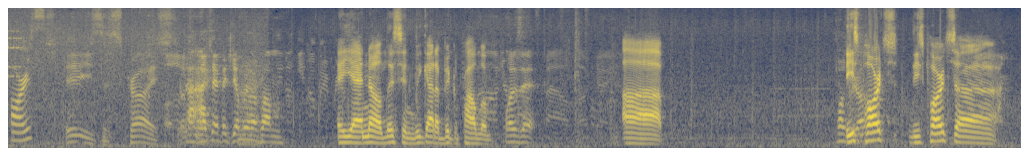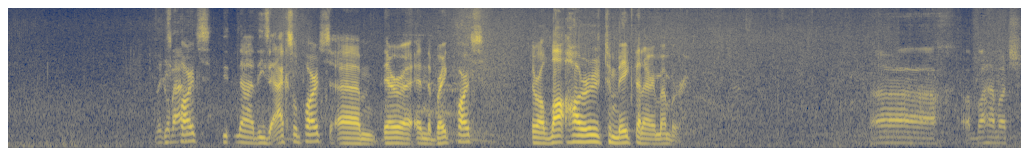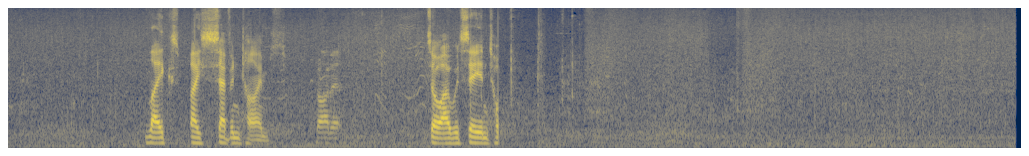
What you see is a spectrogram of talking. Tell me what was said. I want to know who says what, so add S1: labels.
S1: Cars.
S2: Jesus Christ.
S3: I, I can't pick you up. We have a problem.
S4: Hey, yeah, no, listen, we got a bigger problem.
S3: What is it?
S4: Uh,
S3: Pause
S4: these parts, these parts, uh,
S3: They
S4: these parts, nah, these axle parts, um, they're uh, and the brake parts, they're a lot harder to make than I remember.
S3: Uh, about how much?
S4: Like by seven times.
S3: Got it.
S4: So I would say in total.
